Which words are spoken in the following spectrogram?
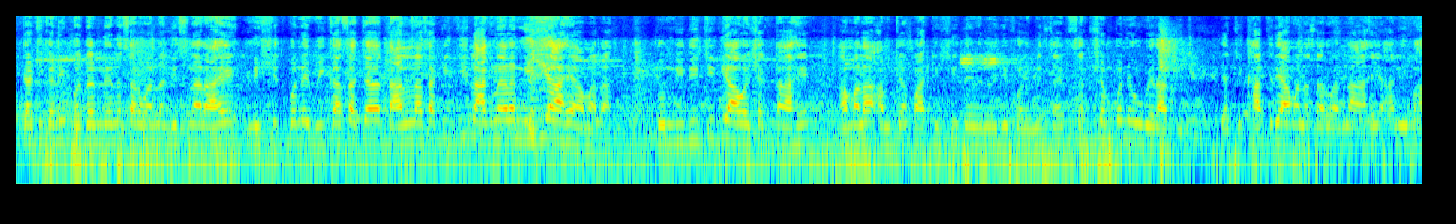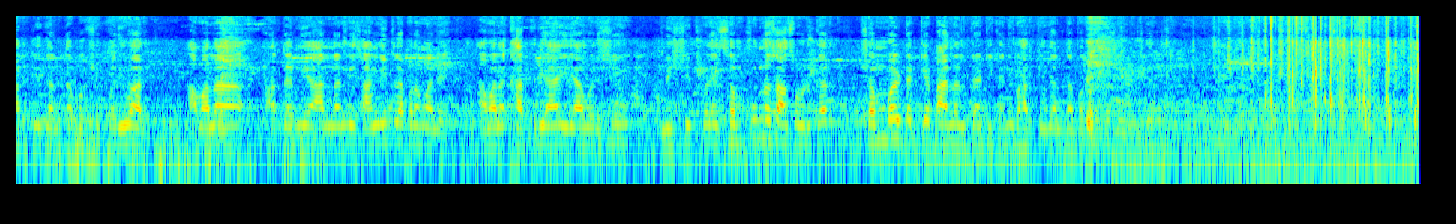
त्या ठिकाणी बदललेलं सर्वांना दिसणार आहे. निश्चितपणे विकासाच्या दालनासाठी जी लागणारा निधी आहे आम्हाला तो निधीची जी आवश्यकता आहे आम्हाला आमच्या पाठीशी देवेंद्रजी फडणवीस साहेब सक्षमपणे उभे राहतील याची खात्री आम्हाला सर्वांना आहे. आणि भारतीय जनता पक्ष परिवार आम्हाला आदरणीय अण्णांनी सांगितल्याप्रमाणे आम्हाला खात्री आहे यावर्षी निश्चितपणे संपूर्ण सासवडकर शंभर टक्के पॅनल त्या ठिकाणी भारतीय जनता पक्षाकडे निवडून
